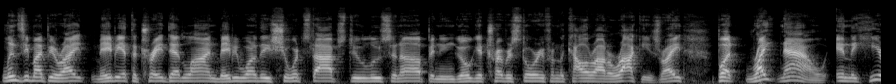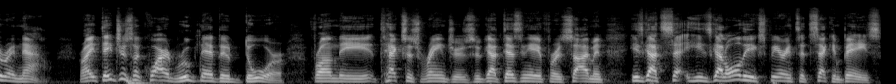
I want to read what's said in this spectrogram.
Lindsey might be right, maybe at the trade deadline, maybe one of these shortstops do loosen up and you can go get Trevor Story from the Colorado Rockies, right? But right now, in the here and now, right? They just acquired Rougned Odor from the Texas Rangers, who got designated for assignment. He's got se- he's got all the experience at second base.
